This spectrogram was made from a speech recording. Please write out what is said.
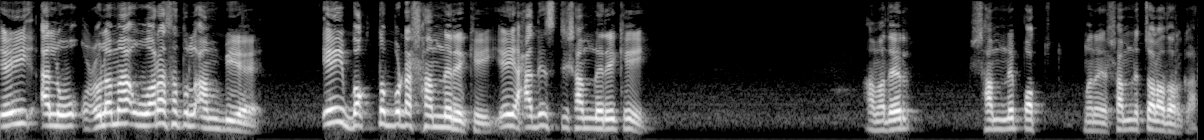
এই আল ওলামা ওয়ারাসাতুল আম্বিয়ে, এই বক্তব্যটা সামনে রেখে এই হাদিসটি সামনে রেখে আমাদের সামনে পথ মানে সামনে চলা দরকার।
